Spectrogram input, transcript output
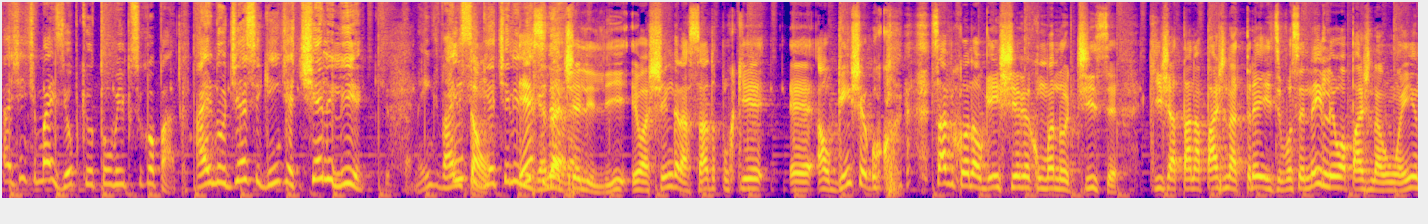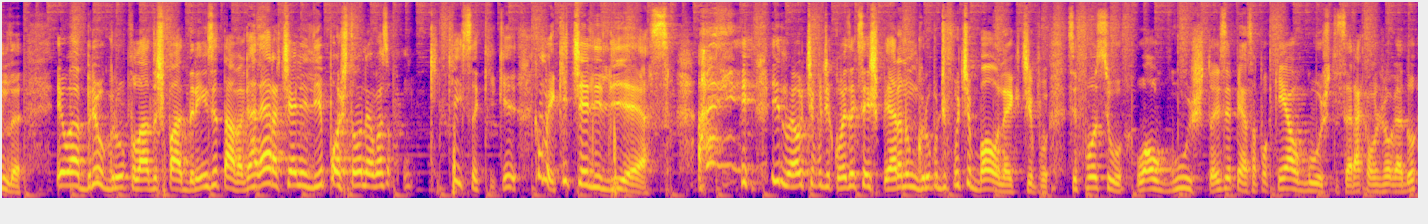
A gente mais eu, porque eu tô meio psicopata. Aí no dia seguinte é Tia Lili, que também vale então, seguir a Tia Lili, esse galera. da Tia Lili eu achei engraçado porque é, alguém chegou com... Sabe quando alguém chega com uma notícia que já tá na página 3 e você nem leu a página 1 ainda? Eu abri o grupo lá dos padrinhos e tava, galera, a Tia Lili postou um negócio... Que que é isso aqui? Que, como é? Que Tia Lili é essa? Aí, e não é o tipo de coisa que você espera num grupo de futebol, né? Que tipo, se fosse o, o Augusto, aí você pensa, pô, quem é Augusto? Será que é um jogador?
